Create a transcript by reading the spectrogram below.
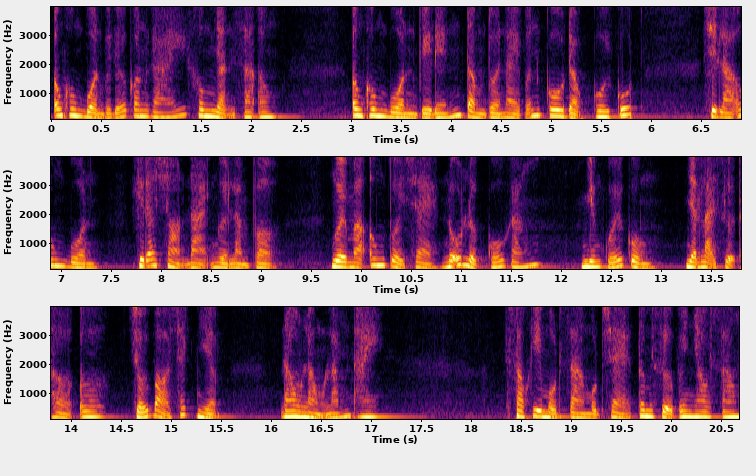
Ông không buồn vì đứa con gái Không nhận ra ông. Ông không buồn vì đến tầm tuổi này vẫn cô độc, côi cút. Chỉ là ông buồn Khi đã chọn đại người làm vợ, Người mà ông tuổi trẻ nỗ lực cố gắng, Nhưng cuối cùng nhận lại sự thờ ơ, Chối bỏ trách nhiệm, Đau lòng lắm thay. Sau khi một già một trẻ tâm sự với nhau xong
